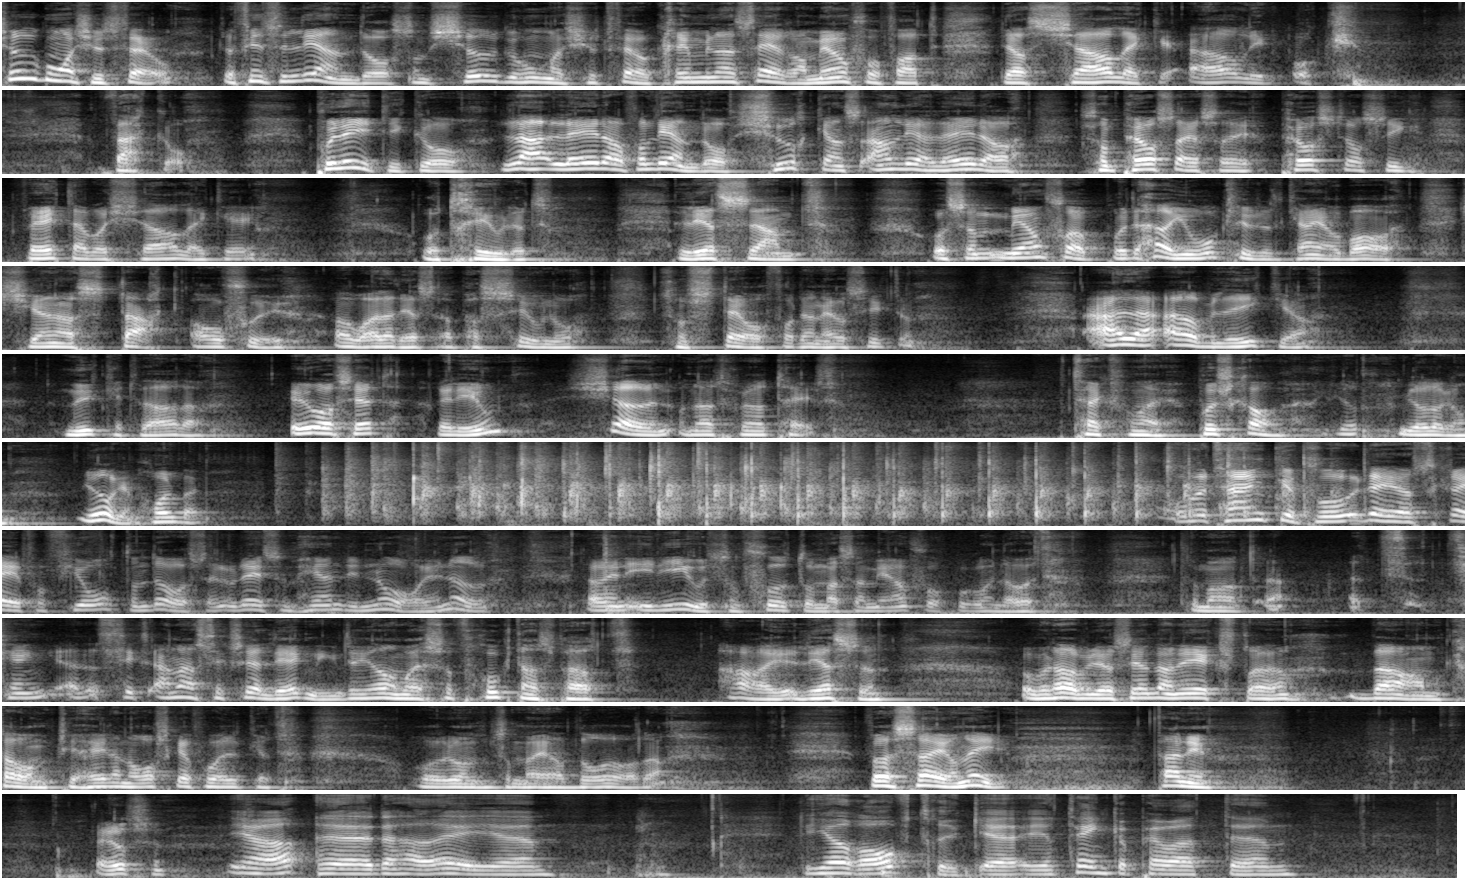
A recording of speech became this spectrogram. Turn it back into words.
2022, det finns länder som 2022 kriminaliserar människor för att deras kärlek är ärlig och vacker. Politiker, ledare för länder, kyrkans andliga ledare som påstår sig, påstår sig veta vad kärlek är. Otroligt. Ledsamt. Och som människa på det här jordklotet kan jag bara känna stark avsky av alla dessa personer som står för den åsikten. Alla är vi lika mycket värda. Oavsett religion, kön och nationalitet. Tack för mig. Puss kram, Jörgen Holmberg. Och med tanke på det jag skrev för 14 dagar sedan och det som hände i Norge nu. Där är en idiot som skjuter en massa människor på grund av att de har ett, ett, annan sexuell läggning. Det gör mig så fruktansvärt arg, ledsen. Och med det här vill jag sända en extra varm kram till hela norska folket och de som är berörda. Vad säger ni? Fanny? Åse? Ja, eh, det här är... Eh, det gör avtryck. Eh, jag tänker på att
